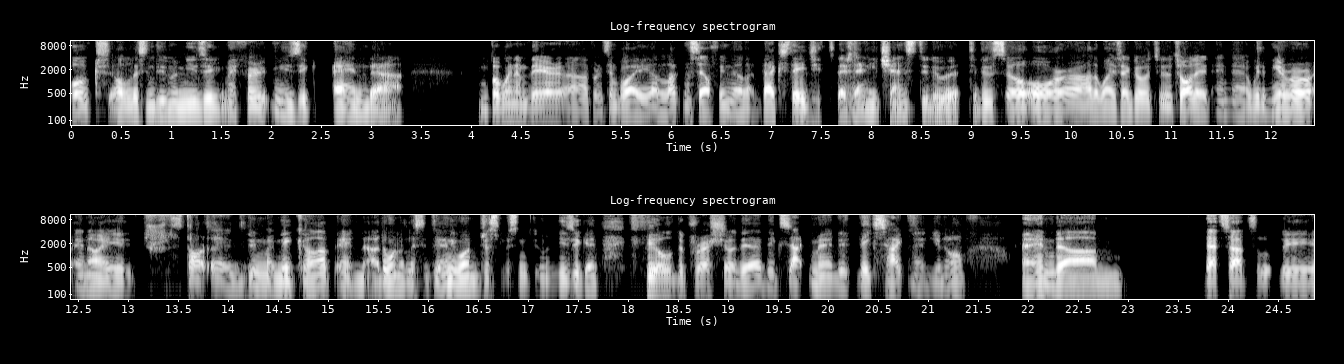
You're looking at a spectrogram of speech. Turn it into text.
books or listen to my music, my favorite music, and uh, but when I'm there, uh, for example, I uh, lock myself in the backstage if there's any chance to do it, to do so, or uh, otherwise I go to the toilet and uh, with a mirror and I start uh, doing my makeup and I don't want to listen to anyone, just listen to my music and feel the pressure, the the excitement, the, excitement, you know, and um, that's absolutely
